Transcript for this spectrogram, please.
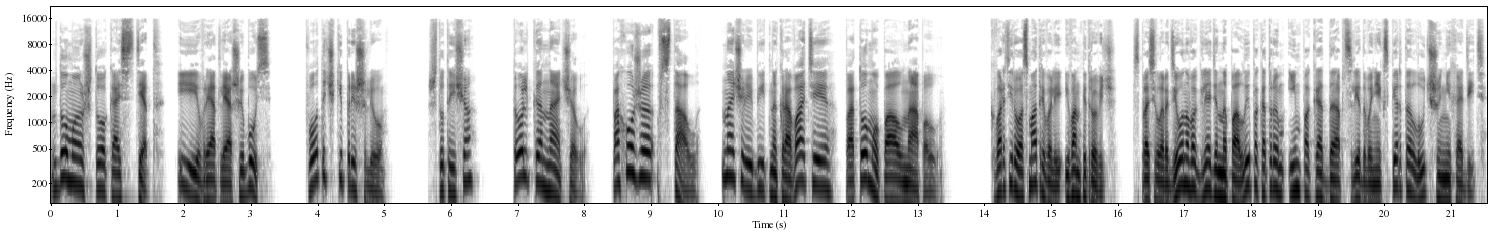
Думаю, что кастет. И вряд ли ошибусь. Фоточки пришлю. Что-то еще? Только начал. Похоже, встал. Начали бить на кровати, потом упал на пол. «Квартиру осматривали, Иван Петрович?» — спросила Родионова, глядя на полы, по которым им пока до обследования эксперта лучше не ходить.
